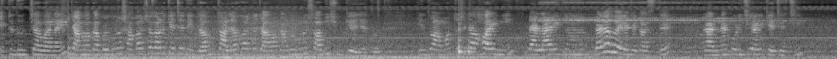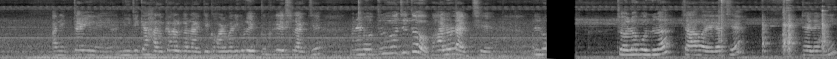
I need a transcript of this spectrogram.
একটু দুধ চা বানাই। জামা কাপড়গুলো সকাল সকাল কেচে দিতাম, তাহলে হয়তো জামা কাপড়গুলো সবই শুকিয়ে যেত। কিন্তু আমার তো সেটা হয়নি। বেলায় বেলা হয়ে গেছে কাচতে। রান্না করেছি আর কেচেছি। অনেকটাই নিজেকে হালকা হালকা লাগছে। ঘর বাড়িগুলো একটু ফ্রেশ লাগছে। মানে রৌদ্র হয়েছে তো, ভালো লাগছে। মানে চলো বন্ধুরা, চা হয়ে গেছে। ঢেলে নিই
